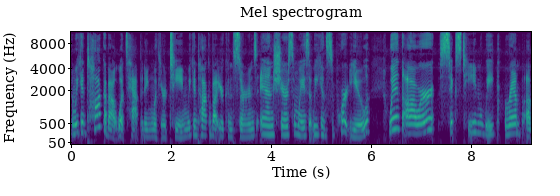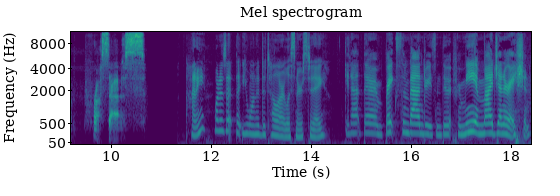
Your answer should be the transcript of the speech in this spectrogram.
and we can talk about what's happening with your team. We can talk about your concerns and share some ways that we can support you with our 16 week ramp up process. Honey, what is it that you wanted to tell our listeners today? Get out there and break some boundaries and do it for me and my generation.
